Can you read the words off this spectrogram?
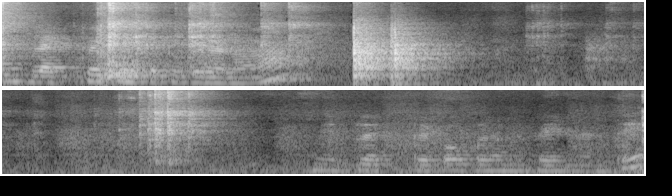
මේක තමයි බ්ලැක් පෙපර් එකතු කරනවා. මේ බ්ලැක් පෙපර් ඔයගොල්ලන්ට පේන්නේ නැත්තේ.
